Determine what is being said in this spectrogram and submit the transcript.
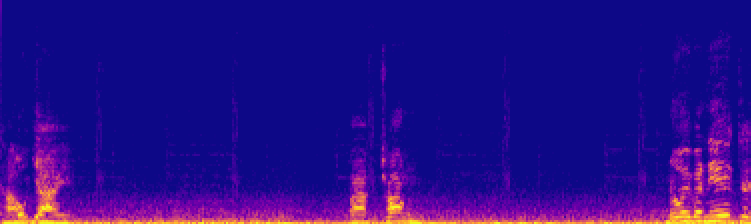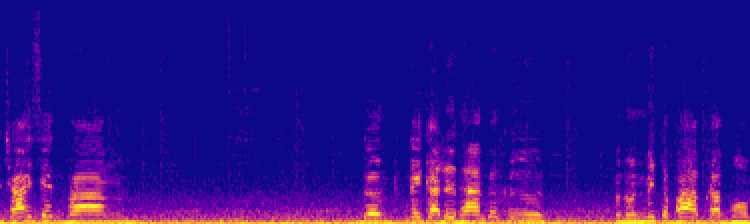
เขาใหญ่ ปากช่อง โดยวันนี้จะใช้เส้นทางเดินในการเดินทางก็คือถนนมิตรภาพครับผม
